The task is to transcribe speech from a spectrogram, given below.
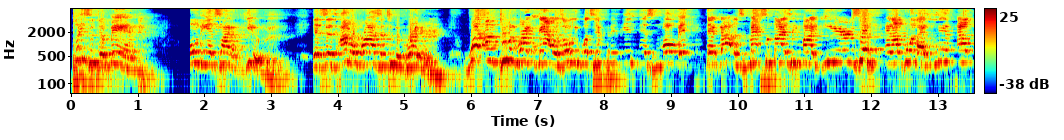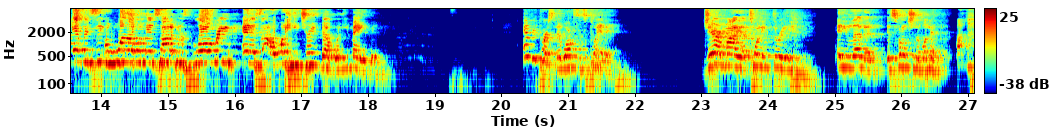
Place a demand on the inside of you that says, I'm a rising to the greater. What I'm doing right now is only what's happening in this moment that God is maximizing my years and I'm going to live out every single one of them inside of his glory and inside of what he dreamed of when he made me. Every person that walks this planet Jeremiah 23 and 11 is functional. Now. Uh,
